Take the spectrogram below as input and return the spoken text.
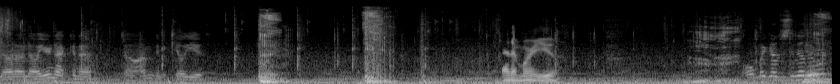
No, no, no, you're not gonna... No, I'm gonna kill you. Adam, where are you? Oh my god, there's another one?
